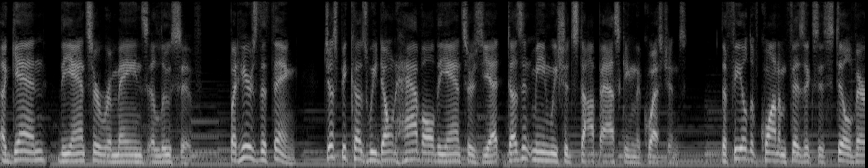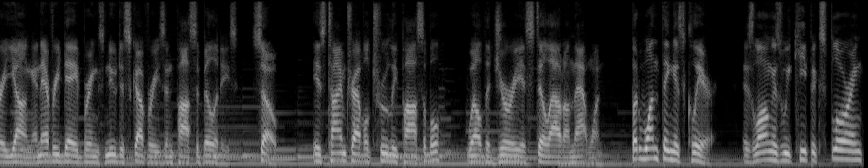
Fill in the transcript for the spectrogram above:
Again, the answer remains elusive. But here's the thing, just because we don't have all the answers yet doesn't mean we should stop asking the questions. The field of quantum physics is still very young and every day brings new discoveries and possibilities. So, is time travel truly possible? Well the jury is still out on that one. But one thing is clear. As long as we keep exploring,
